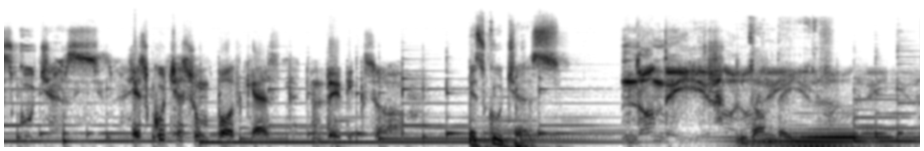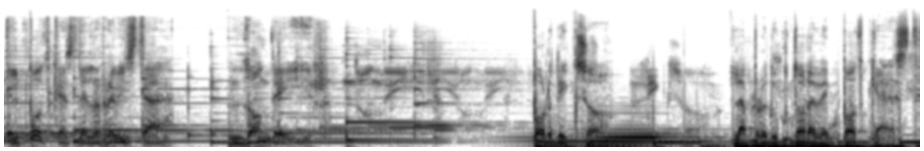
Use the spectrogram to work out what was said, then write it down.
Escuchas. Escuchas un podcast de Dixo. Escuchas. ¿Dónde ir? ¿Dónde ir? El podcast de la revista ¿Dónde ir? Por Dixo. La productora de podcast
